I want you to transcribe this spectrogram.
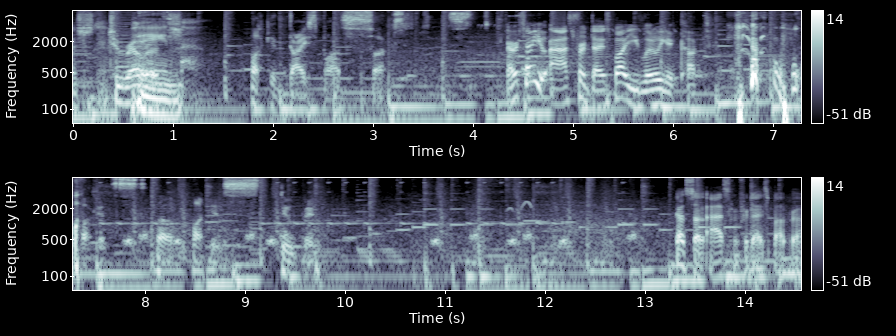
It's just two Pain. Fucking dice bot sucks. It's Every time you ask for dice bot, you literally get cucked. fucking so fucking stupid. Gotta stop asking for dice bot, bro.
